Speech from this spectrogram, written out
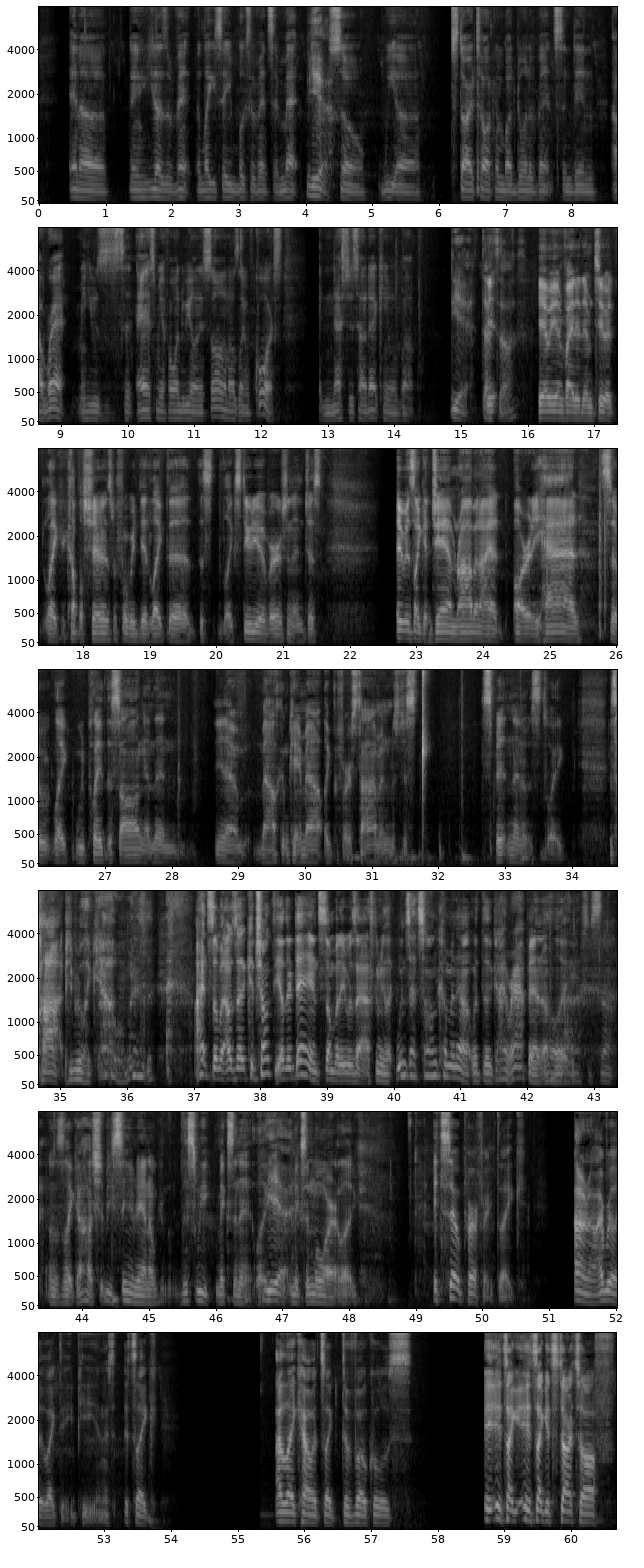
and uh, then he does event like you say, he books events at Met. Yeah, So we uh started talking about doing events, and then I rap, and he was asked me if I wanted to be on his song, and I was like, of course, and that's just how that came about. yeah, that's awesome. Yeah, we invited him to uh, like a couple shows before we did like the this like studio version, and just it was like a jam Rob and I had already had. So like we played the song, and then you know Malcolm came out like the first time and was just spitting, and it was like it was hot. People were like, "Yo, what is it?" I had somebody. I was at Kachunk the other day, and somebody was asking me like, "When's that song coming out with the guy rapping?" I'm like, Oh, that's what's up. I was like, oh, it should be soon, man. I'm this week mixing it, like, Yeah. mixing more, like, It's so perfect. Like I don't know, I really like the EP, and it's it's like I like how it's like the vocals. It, it's like it's like it starts off.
